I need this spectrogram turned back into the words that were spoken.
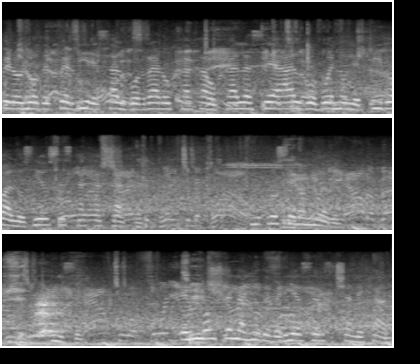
Pero lo de Perdi es algo raro, jaja, ojalá sea algo bueno, le pido a los dioses, jaja, jaja. Complete to McLeod. Metro 09. Out of bounds. Dice. El coach del año debería ser Shanahan.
